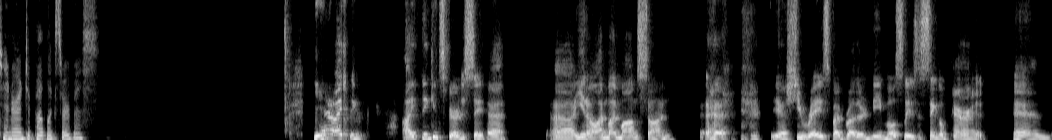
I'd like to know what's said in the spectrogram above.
to enter into public service? Yeah, I think I think it's fair to say that. Uh, you know, I'm my mom's son. yeah, she raised my brother and me mostly as a single parent, and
